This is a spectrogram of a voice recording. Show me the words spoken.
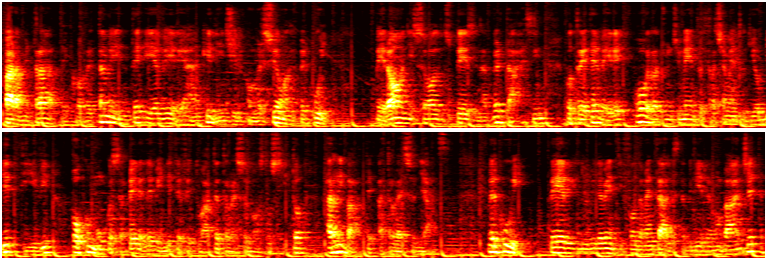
parametrate correttamente e avere anche l'indice di conversione, per cui per ogni soldo speso in advertising potrete avere o il raggiungimento e il tracciamento di obiettivi o comunque sapere le vendite effettuate attraverso il vostro sito arrivate attraverso gli ads. Per cui per il 2020 è fondamentale stabilire un budget,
